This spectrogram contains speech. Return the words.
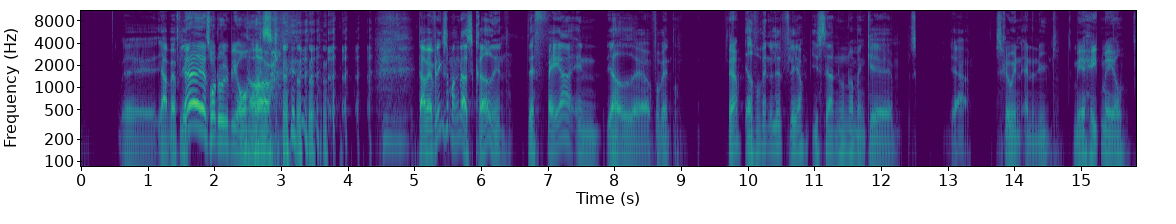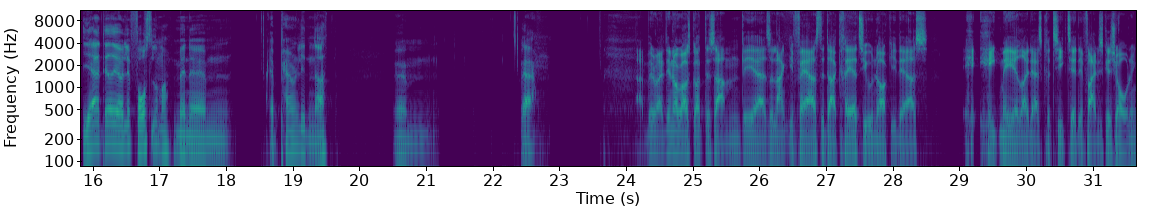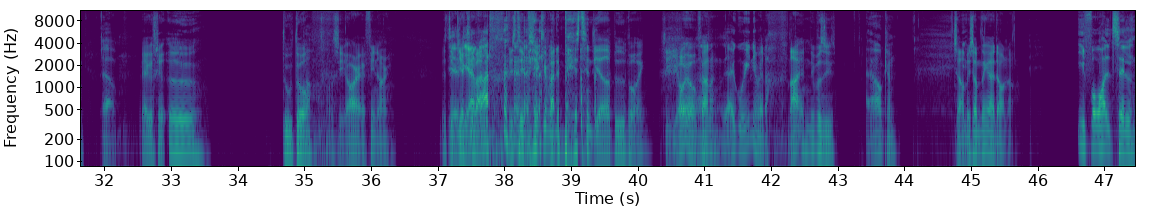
Øh, jeg har i hvert fald ikke... Ja, jeg tror, du vil blive overrasket. Der er i hvert fald ikke så mange, der har skrevet ind. Det er færre, end jeg havde øh, forventet. Ja. Jeg havde forventet lidt flere, især nu, når man kan øh, ja, skrive ind anonymt. Mere hate mail. Ja, det havde jeg jo lidt forestillet mig, men øhm, apparently not. Øhm, ja, Ja, ved du hvad, det er nok også godt det samme. Det er altså langt de færreste, der er kreative nok i deres hate mail og deres kritik til, at det faktisk er sjovt, ikke? ja. Jeg kan skrive, øh, du er dum. Og sige, alright, fint nok. Hvis det, Ja, virkelig de var det, hvis det virkelig var det bedste, de havde at byde på, ikke? Sige, jo jo, fair nok. Jeg er ikke uenig med dig. Nej, lige præcis. Ja, okay. Tell me something I don't know. I forhold til,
